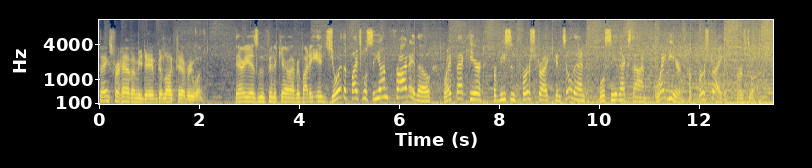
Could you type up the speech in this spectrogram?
Thanks for having me, Dave. Good luck to everyone. There he is, Lou Finocchiaro, everybody. Enjoy the fights. We'll see you on Friday, though, right back here for VSiN First Strike. Until then, we'll see you next time, right here for First Strike, First Look.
